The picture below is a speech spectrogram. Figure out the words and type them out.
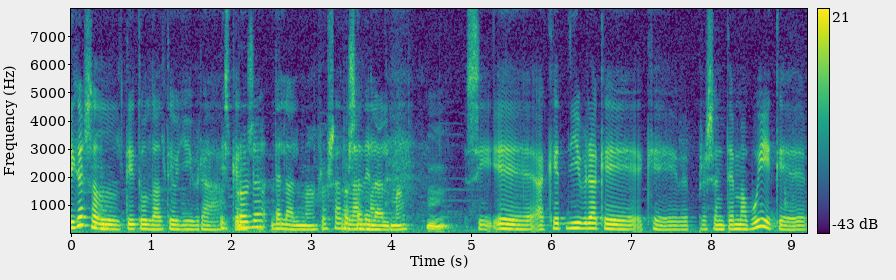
Digues el títol del teu llibre. És que- prosa de l'alma. Prosa de l'alma. Mm. Sí, eh, aquest llibre que, que presentem avui, que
